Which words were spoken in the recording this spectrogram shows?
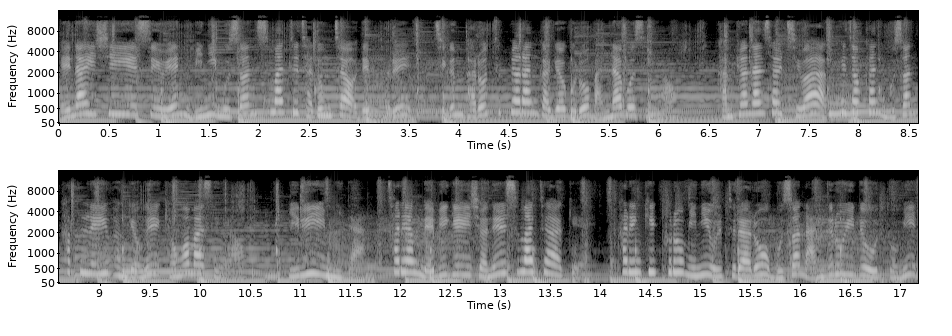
NICESUN 미니 무선 스마트 자동차 어댑터를 지금 바로 특별한 가격으로 만나보세요. 간편한 설치와 쾌적한 무선 카플레이 환경을 경험하세요. 1위입니다. 차량 내비게이션을 스마트하게 카린킥 프로 미니 울트라로 무선 안드로이드 오토 및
